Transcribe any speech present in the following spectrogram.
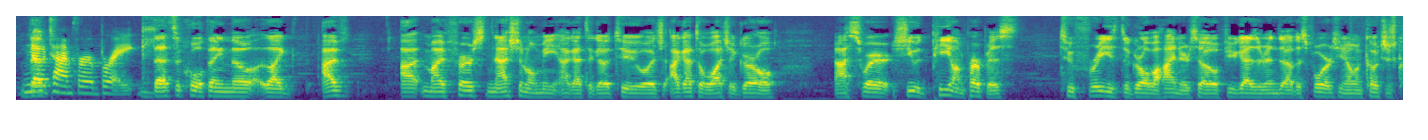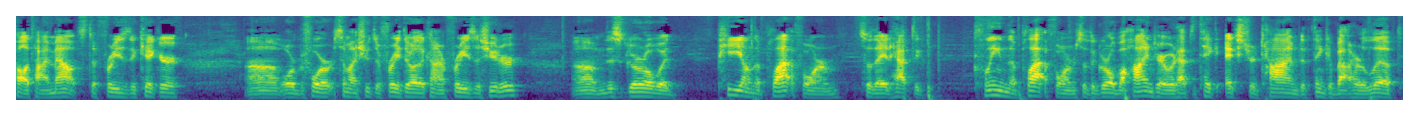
no time for a break. That's a cool thing though. Like I've I, my first national meet I got to go to, which I got to watch a girl. I swear she would pee on purpose to freeze the girl behind her. So if you guys are into other sports, you know when coaches call timeouts to freeze the kicker, um, or before somebody shoots a free throw, they kind of freeze the shooter. Um, this girl would pee on the platform, so they'd have to clean the platform. So the girl behind her would have to take extra time to think about her lift.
